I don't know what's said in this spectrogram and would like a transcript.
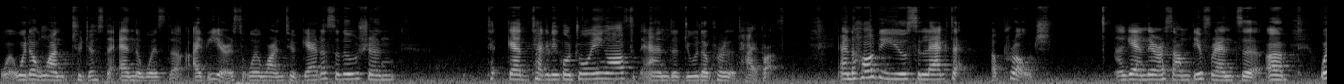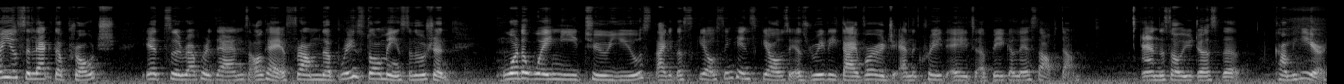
We don't want to just end with the ideas. We want to get a solution, get technical drawing of, and do the prototype of. And how do you select approach? Again, there are some different, uh, when you select approach, it represents, okay, from the brainstorming solution, what we need to use, like the skill, thinking skills is really diverge and create a big list of them. And so you just uh, come here.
